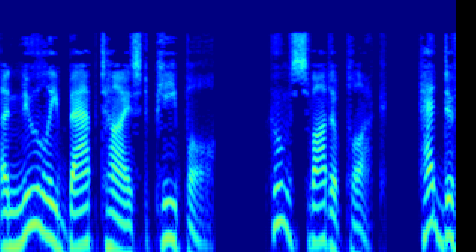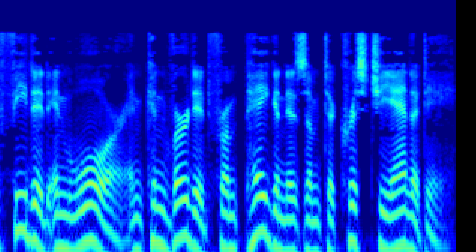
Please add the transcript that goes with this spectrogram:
a newly baptized people, whom Svatopluk had defeated in war and converted from paganism to Christianity.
